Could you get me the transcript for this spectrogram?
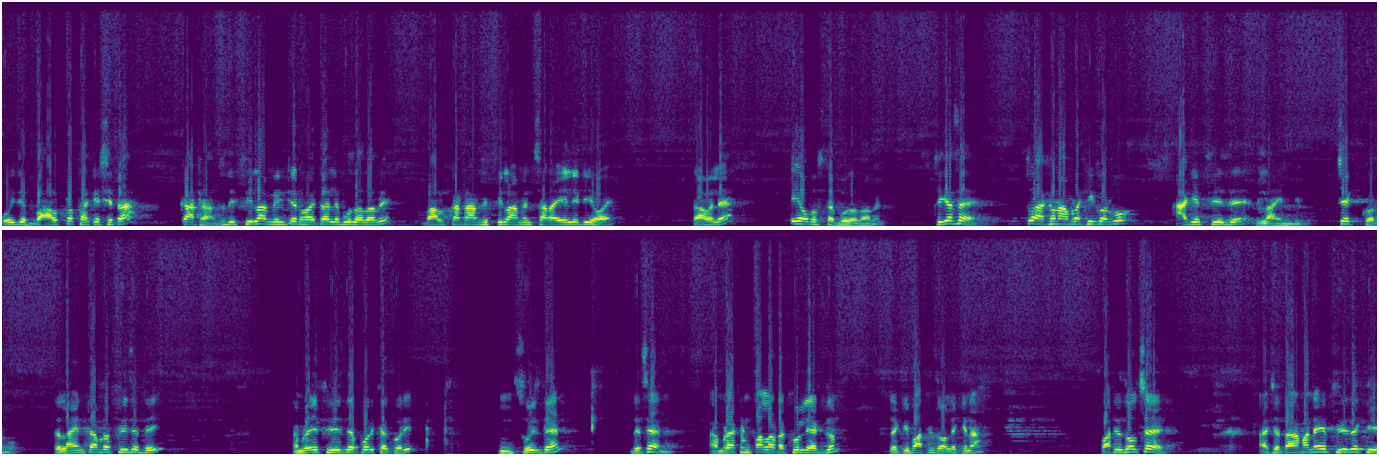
ওই যে বাল্বটা থাকে সেটা কাটা। যদি ফিলামেন্টের হয় তাহলে বোঝা যাবে। বাল্ব কাটা আর যদি ফিলামেন্ট ছাড়া এলইডি হয়, তাহলে এই অবস্থায় বোঝা যাবে না। ঠিক আছে? তো এখন আমরা কি করব? আগে ফ্রিজে লাইন দিব। চেক করব। তো লাইনটা আমরা ফ্রিজে দেই। আমরা এই ফ্রিজ দিয়ে পরীক্ষা করি। হুম সুইচ দেন। দেখছেন? আমরা এখন পাল্লাটা খুলি একজন দেখি বাতি জ্বলে কিনা। বাতি জ্বলছে? আচ্ছা তার মানে ফ্রিজে কি?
